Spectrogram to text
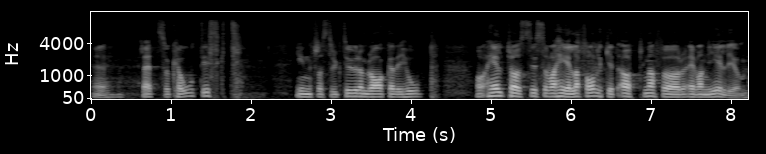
eh, rätt så kaotiskt. Infrastrukturen brakade ihop och helt plötsligt så var hela folket öppna för evangelium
